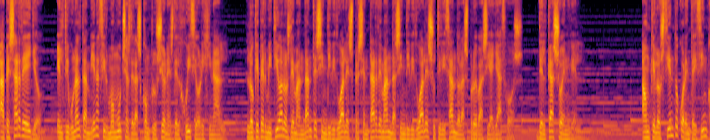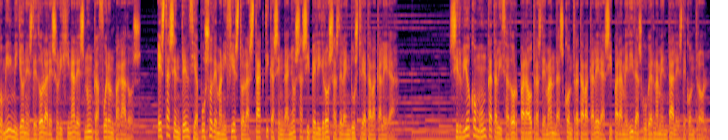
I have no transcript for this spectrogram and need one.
A pesar de ello, el tribunal también afirmó muchas de las conclusiones del juicio original, lo que permitió a los demandantes individuales presentar demandas individuales utilizando las pruebas y hallazgos del caso Engel. Aunque los 145 mil millones de dólares originales nunca fueron pagados, esta sentencia puso de manifiesto las tácticas engañosas y peligrosas de la industria tabacalera. Sirvió como un catalizador para otras demandas contra tabacaleras y para medidas gubernamentales de control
